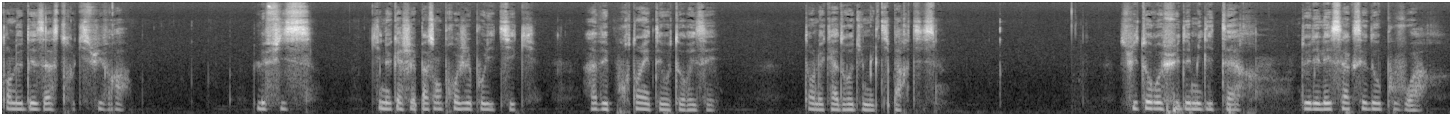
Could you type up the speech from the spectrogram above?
dans le désastre qui suivra. Le fils, qui ne cachait pas son projet politique, avait pourtant été autorisé dans le cadre du multipartisme. Suite au refus des militaires de les laisser accéder au pouvoir,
